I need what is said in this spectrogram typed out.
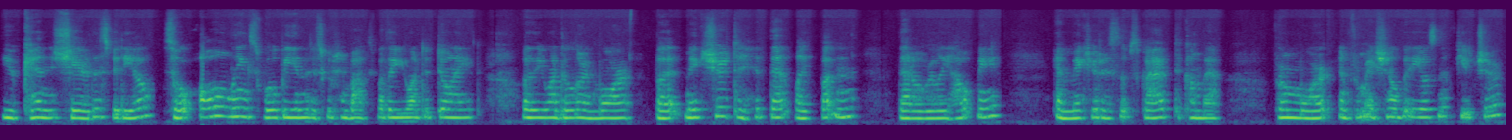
You can share this video. So all the links will be in the description box, whether you want to donate, whether you want to learn more, but make sure to hit that like button. That'll really help me. And make sure to subscribe to come back for more informational videos in the future.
